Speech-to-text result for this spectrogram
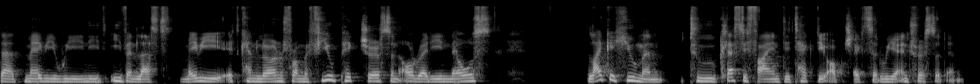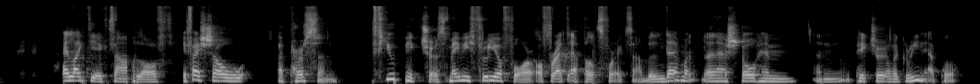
that maybe we need even less. Maybe it can learn from a few pictures and already knows, like a human, to classify and detect the objects that we are interested in. I like the example of if I show a person few pictures, maybe three or four of red apples, for example, and then, then I show him a picture of a green apple.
